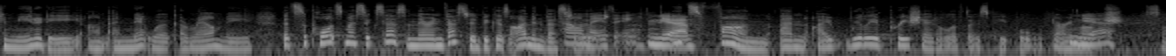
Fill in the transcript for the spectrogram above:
community um, and network around me that supports my success and they're invested because I'm invested How amazing. Yeah. it's fun and I really appreciate all of those people very much Yeah. So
